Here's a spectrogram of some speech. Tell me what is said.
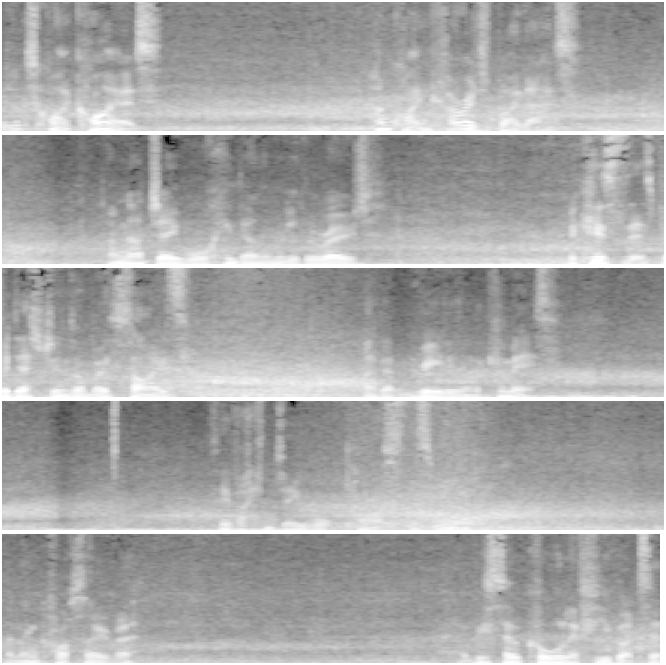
It looks quite quiet. I'm quite encouraged by that. I'm now jaywalking down the middle of the road because there's pedestrians on both sides. I don't really want to commit. See if I can jaywalk past this one and then cross over. It'd be so cool if you got to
